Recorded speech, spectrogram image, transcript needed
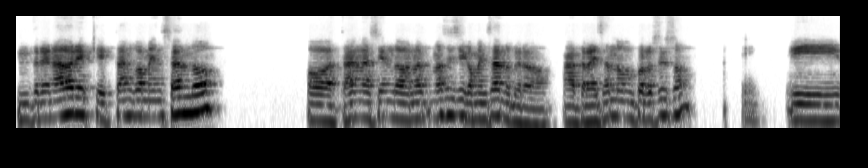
entrenadores que están comenzando o están haciendo, no, no sé si comenzando, pero atravesando un proceso Sí. y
